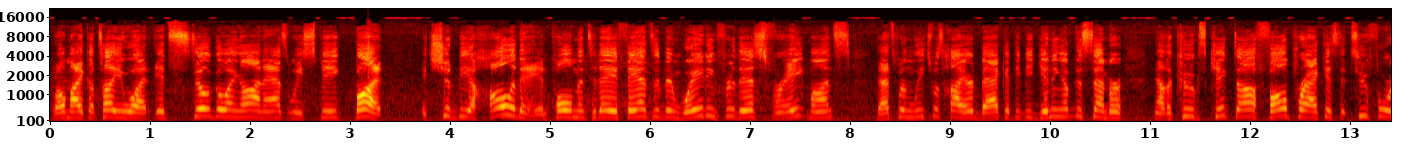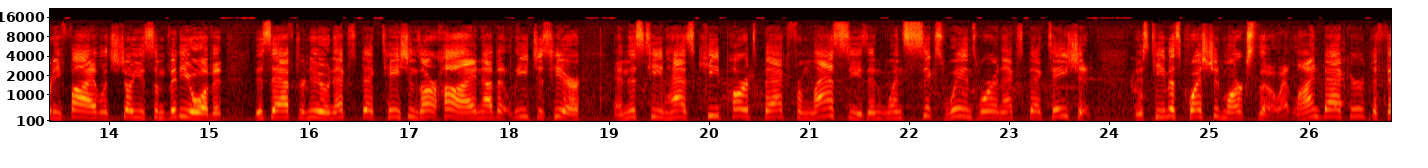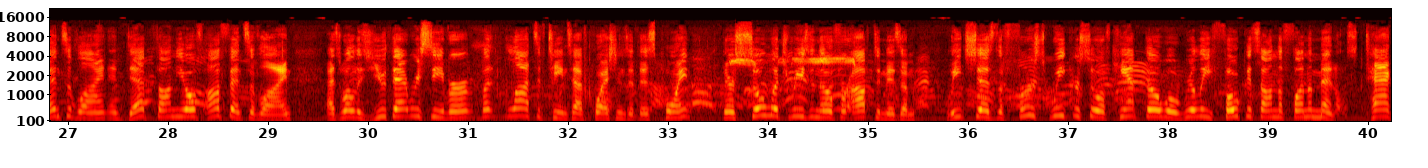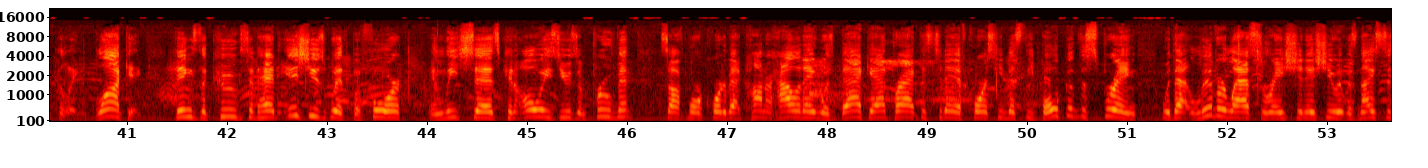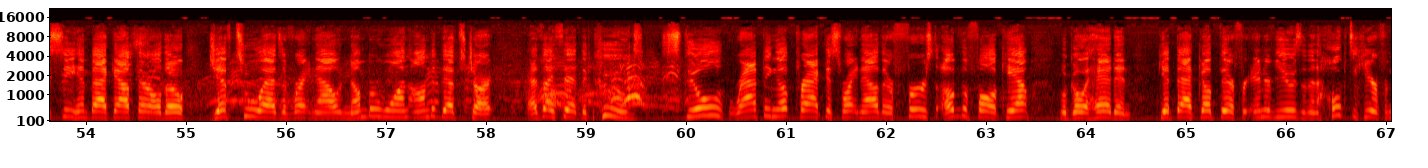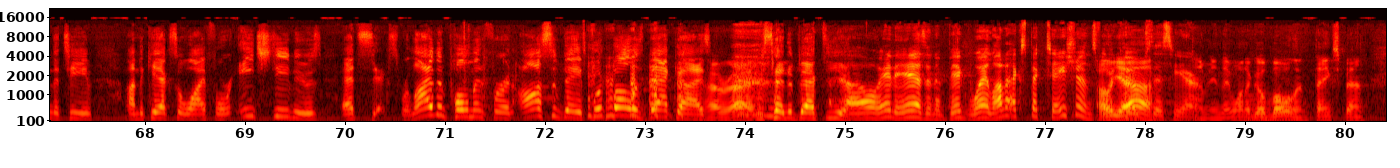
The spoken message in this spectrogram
Well, Mike, I'll tell you what, it's still going on as we speak, but it should be a holiday in Pullman today. Fans have been waiting for this for eight months. That's when Leach was hired back at the beginning of December. Now the Cougs kicked off fall practice at 2:45. Let's show you some video of it this afternoon. Expectations are high now that Leach is here, and this team has key parts back from last season when six wins were an expectation. This team has question marks though at linebacker, defensive line, and depth on the offensive line as well as youth at receiver, but lots of teams have questions at this point. There's so much reason, though, for optimism. Leach says the first week or so of camp, though, will really focus on the fundamentals tackling, blocking, things the Cougs have had issues with before, and Leach says can always use improvement. Sophomore quarterback Connor Halliday was back at practice today. Of course, he missed the bulk of the spring with that liver laceration issue. It was nice to see him back out there, although Jeff Tuel, as of right now, number one on the depth chart. As I said, the Cougs still wrapping up practice right now, their first of the fall camp. We'll go ahead and get back up there for interviews and then hope to hear from the team on the KXLY for HD News at 6. We're live in Pullman for an awesome day. Football is back, guys. All right. We'll send it back to you. Oh, it is in a big way. A lot of expectations for oh, the yeah. Cougs this year. I mean, they want to go bowling. Thanks, Ben.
